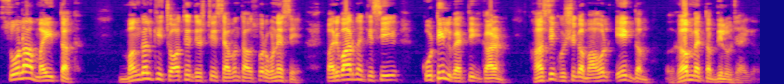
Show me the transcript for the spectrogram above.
सोलह मई तक मंगल की चौथी दृष्टि सेवंथ हाउस पर होने से परिवार में किसी कुटिल व्यक्ति के कारण हँसी खुशी का माहौल एकदम गम में तब्दील हो जाएगा।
